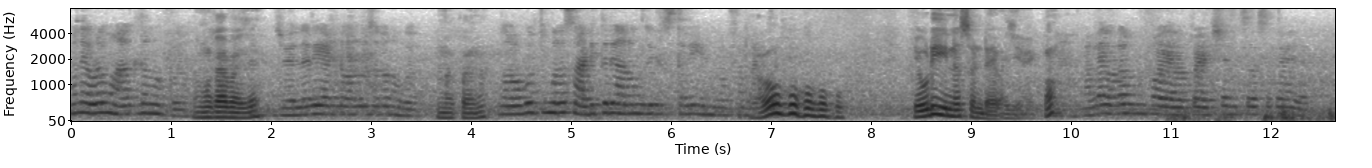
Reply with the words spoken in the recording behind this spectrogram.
मला एवढं महागलं नको. मग काय पाहिजे? ज्वेलरी अँड ऑल सगळं नको. नको आहे ना? नॉर्मल तू मला साडी तरी आणून दिलीस तरी enough आहे. हो हो हो हो हो. एवढी इनोसंट आहे माझी बायको मला एवढं पॅशनचं असं काय नाही.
